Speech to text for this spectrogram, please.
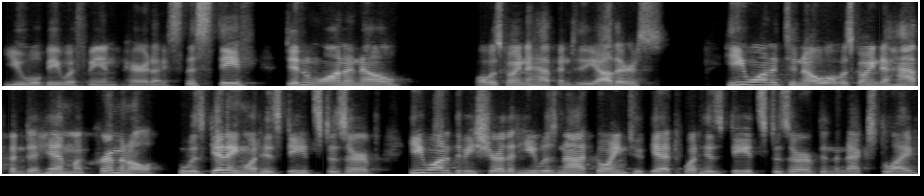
you will be with me in paradise. This thief didn't want to know what was going to happen to the others. He wanted to know what was going to happen to him, a criminal who was getting what his deeds deserved. He wanted to be sure that he was not going to get what his deeds deserved in the next life.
